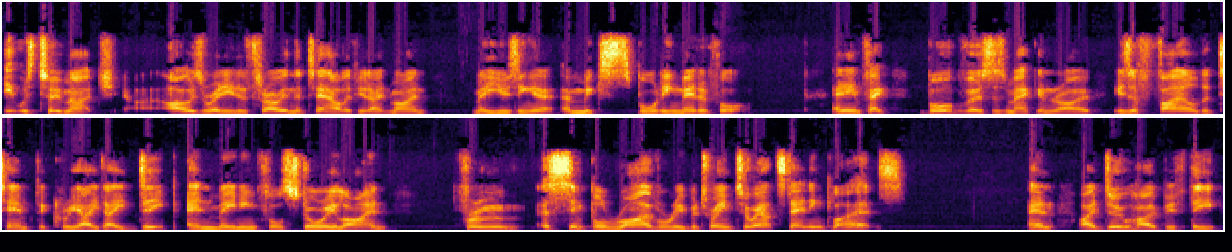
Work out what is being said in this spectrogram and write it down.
it was too much. I was ready to throw in the towel, if you don't mind me using a, a mixed sporting metaphor. And in fact, Borg versus McEnroe is a failed attempt to create a deep and meaningful storyline from a simple rivalry between two outstanding players. And I do hope if the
